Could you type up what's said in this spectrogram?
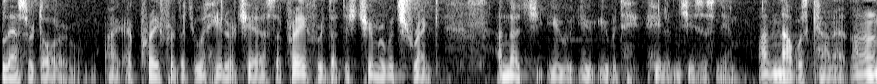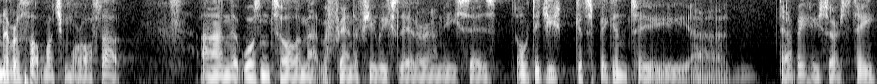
bless her daughter? I, I, pray for that you would heal her chest. I pray for that this tumor would shrink and that you, you, you would heal it in Jesus' name. And that was kind of, and I never thought much more of that. And it wasn't until I met my friend a few weeks later and he says, Oh, did you get speaking to uh, Debbie who serves the tea?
